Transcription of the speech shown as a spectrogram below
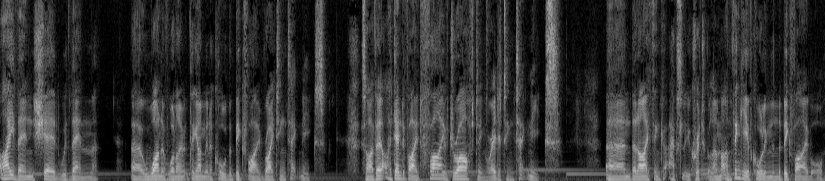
I then shared with them uh, one of what I think I'm going to call the big five writing techniques. So I've identified five drafting or editing techniques um, that I think are absolutely critical. I'm, I'm, thinking of calling them the Big Five or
